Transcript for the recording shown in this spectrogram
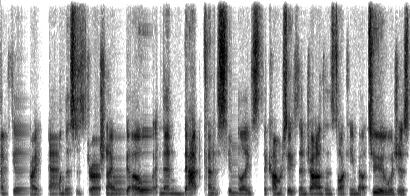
i'm feeling right now and this is the direction i will go. And then that kind of stimulates the conversation that jonathan's talking about too which is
